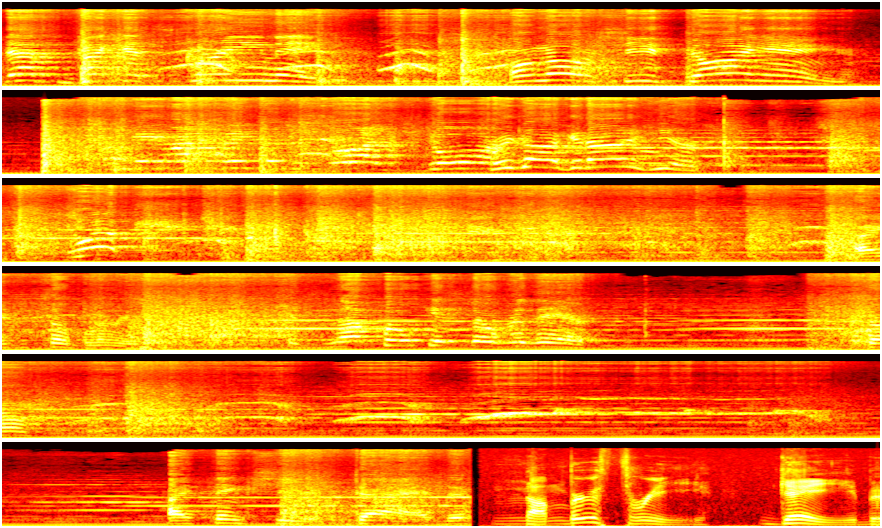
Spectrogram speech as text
That's Beckett screaming! Oh no, she's dying! Okay, away from the garage door! We gotta get out of here! Look! Why is it so blurry? It's not focused over there. So... I think she's dead. Number 3, Gabe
